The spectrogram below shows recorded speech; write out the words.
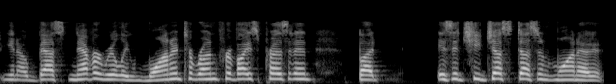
you know Bess never really wanted to run for vice president, but is it she just doesn't want to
